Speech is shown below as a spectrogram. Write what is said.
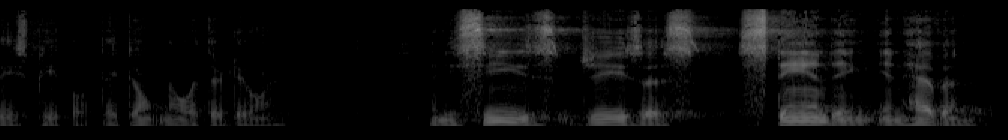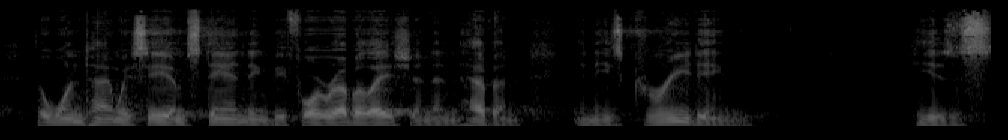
these people. They don't know what they're doing and he sees Jesus standing in heaven. The one time we see him standing before Revelation in heaven, and he's greeting his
